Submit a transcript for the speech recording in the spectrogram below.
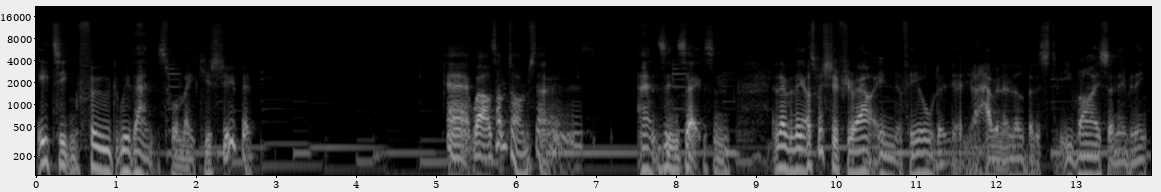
eating food with ants will make you stupid. Uh, well, sometimes, ants, insects, and, and everything, especially if you're out in the field and you're, having a little bit of sticky rice and everything.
